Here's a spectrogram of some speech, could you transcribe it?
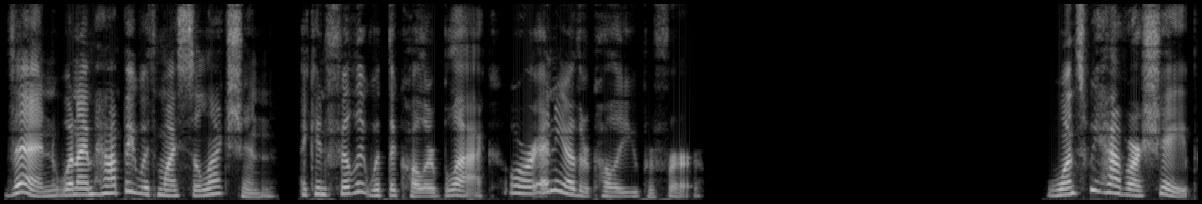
Then, when I'm happy with my selection, I can fill it with the color black, or any other color you prefer. Once we have our shape,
